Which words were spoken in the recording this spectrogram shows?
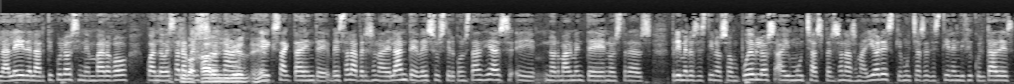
la ley, del artículo. Sin embargo, cuando ves a la persona, ¿eh? exactamente, ves a la persona delante, ves sus circunstancias. normalmente nuestros primeros destinos son pueblos. Hay muchas personas mayores que muchas veces tienen dificultades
